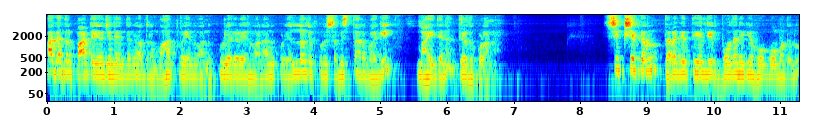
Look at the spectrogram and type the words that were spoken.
ಹಾಗಾದರೆ ಪಾಠ ಯೋಜನೆ ಎಂದರೆ ಅದರ ಮಹತ್ವ ಏನು ಅನುಕೂಲಗಳೇನು ಅನಾನುಕೂಲ ಎಲ್ಲದರ ಕುರಿತು ಸವಿಸ್ತಾರವಾಗಿ ಮಾಹಿತಿಯನ್ನು ತಿಳಿದುಕೊಳ್ಳೋಣ. ಶಿಕ್ಷಕರು ತರಗತಿಯಲ್ಲಿ ಬೋಧನೆಗೆ ಹೋಗುವ ಮೊದಲು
